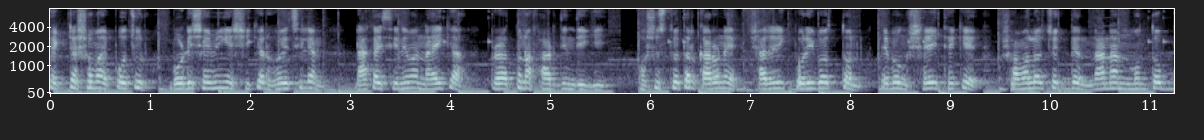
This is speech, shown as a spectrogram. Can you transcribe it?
একটা সময় প্রচুর বডি শেমিংয়ের শিকার হয়েছিলেন ঢাকায় সিনেমার নায়িকা প্রার্থনা ফারদিন দিঘি। অসুস্থতার কারণে শারীরিক পরিবর্তন এবং সেই থেকে সমালোচকদের নানান মন্তব্য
